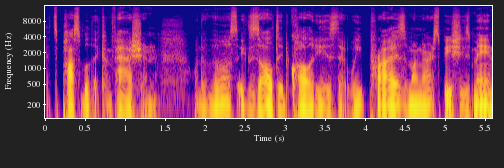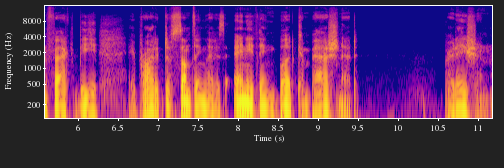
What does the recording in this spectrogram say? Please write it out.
it's possible that compassion, one of the most exalted qualities that we prize among our species may in fact be a product of something that is anything but compassionate predation.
